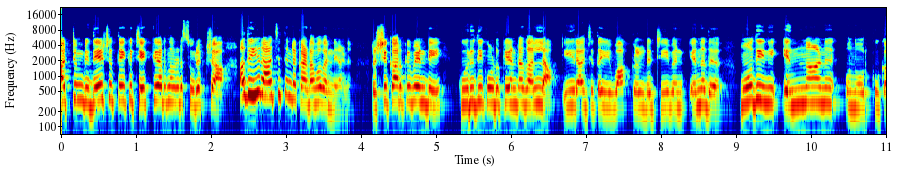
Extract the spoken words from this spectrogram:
മറ്റും വിദേശത്തേക്ക് ചേക്കേറുന്നവരുടെ സുരക്ഷ അത് ഈ രാജ്യത്തിന്റെ കടമ തന്നെയാണ്. റഷ്യക്കാർക്ക് വേണ്ടി കുരുതി കൊടുക്കേണ്ടതല്ല ഈ രാജ്യത്തെ യുവാക്കളുടെ ജീവൻ എന്നത്. മോദി ഇനി എന്നാണ് ഒന്ന് ഓർക്കുക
